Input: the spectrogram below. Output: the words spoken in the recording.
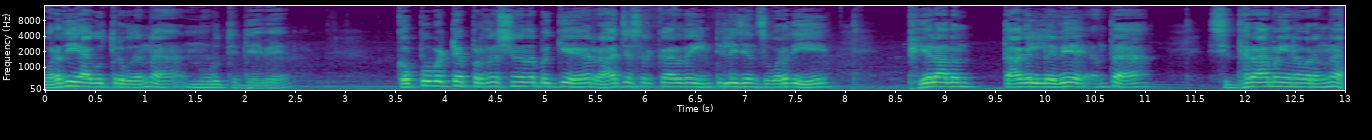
ವರದಿಯಾಗುತ್ತಿರುವುದನ್ನು ನೋಡುತ್ತಿದ್ದೇವೆ. ಕಪ್ಪು ಬಟ್ಟೆ ಪ್ರದರ್ಶನದ ಬಗ್ಗೆ ರಾಜ್ಯ ಸರ್ಕಾರದ ಇಂಟೆಲಿಜೆನ್ಸ್ ವರದಿ ಫೇಲಾದಂತಾಗಲಿಲ್ಲವೇ ಅಂತ ಸಿದ್ದರಾಮಯ್ಯನವರನ್ನು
